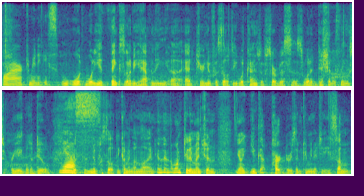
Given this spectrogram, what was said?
for our communities. What, what do you think is going to be happening uh, at your new facility? What kinds of services, what additional things are you able to do with the new facility coming online? And then I want you to mention, you know, you've got partners in community, some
